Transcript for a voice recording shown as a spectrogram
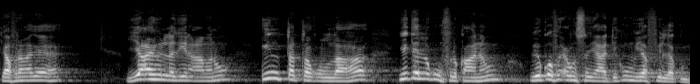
کیا فرمایا گیا ہے؟ یا الذین آمنو، ان تتق اللہ، یہ دل لکم فرقان وقوف سیاتکم یا فلکم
